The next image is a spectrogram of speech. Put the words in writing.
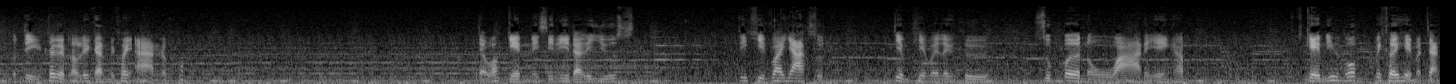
ปกติถ้าเกิดเราเล่นกันไม่ค่อยอ่านหรอกแต่ว่าเกมในซีรีส์ Darius ที่คิดว่ายากสุดที่ผมคิดไว้เลยคือ Super Nova นี่เองครับ เกมนี้ผมก็ไม่เคยเห็นมาจาก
